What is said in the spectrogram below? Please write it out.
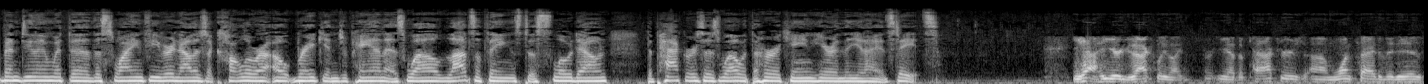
been dealing with the, the swine fever. Now there's a cholera outbreak in Japan as well. Lots of things to slow down the packers as well with the hurricane here in the United States. Yeah, you're exactly like yeah. The Packers. Um, one side of it is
